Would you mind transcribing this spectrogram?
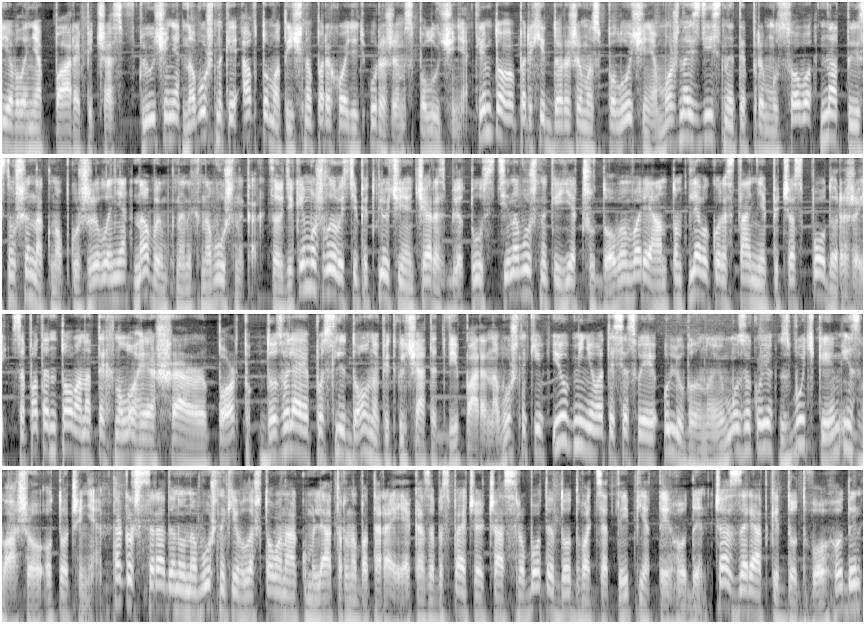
невиявлення пари під час включення навушники автоматично переходять у режим сполучення. Крім того, перехід до режиму сполучення можна здійснити примусово, натиснувши на кнопку живлення на вимкнених навушниках. Завдяки можливості підключення через Bluetooth, ці навушники є чудовим варіантом для використання під час подорожей. Запатентована технологія Share Report дозволяє послідовно підключати дві пари навушників і обмінюватися своєю улюбленою музикою з будь-ким із вашого оточення. Також всередину навушників влаштована акумуляторна батарея, яка забезпечує час роботи до 25 годин. Час зарядки до 2 годин.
